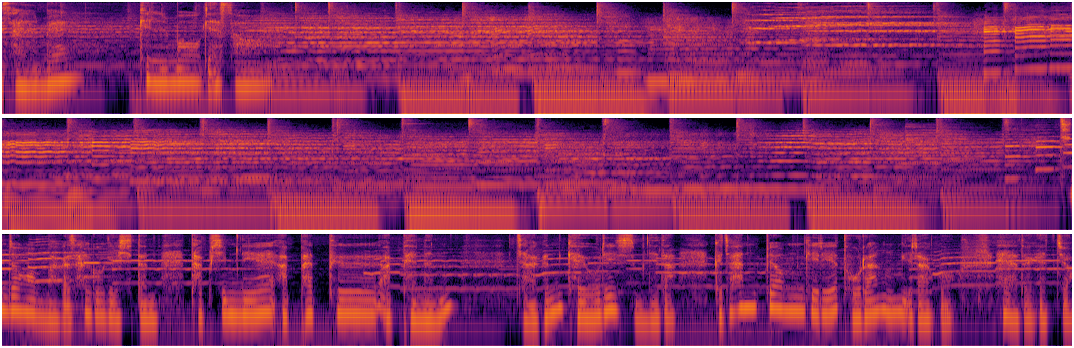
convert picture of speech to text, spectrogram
삶의 길목에서. 친정엄마가 살고 계시던 답심리의 아파트 앞에는 작은 개울이 있습니다. 그저 한 뼘 길이의 도랑이라고 해야 되겠죠.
